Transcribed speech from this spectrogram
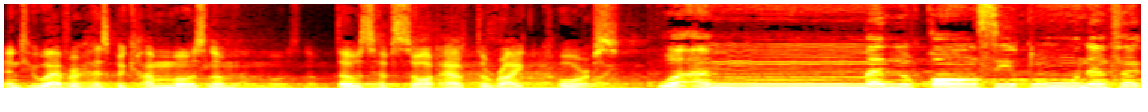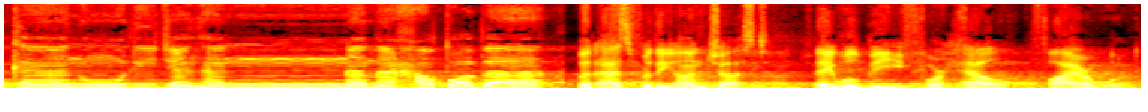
And whoever has become Muslim, those have sought out the right course. وأما القاسطون فكانوا لجهنم حطبا But as for the unjust, they will be for hell firewood.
